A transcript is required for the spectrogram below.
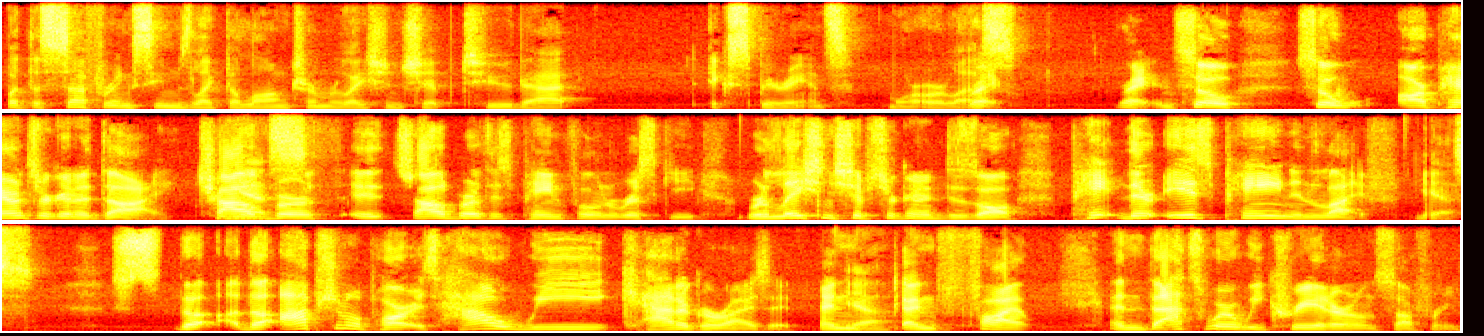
but the suffering seems like the long-term relationship to that experience more or less right right and so so our parents are going to die childbirth yes. is, childbirth is painful and risky relationships are going to dissolve pain there is pain in life yes the the optional part is how we categorize it and yeah. and file, and that's where we create our own suffering.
